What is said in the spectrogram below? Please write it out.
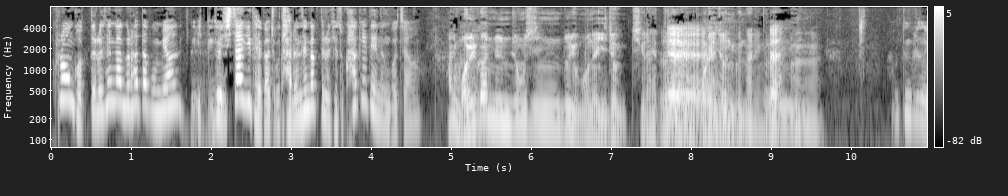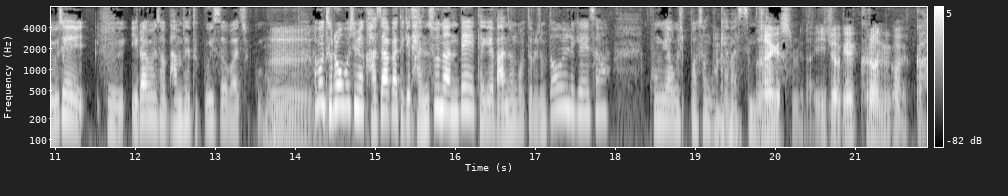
그런 것들을 생각을 하다 보면 네. 이- 이거 시작이 돼가지고 다른 생각들을 계속 하게 되는 거죠. 아니 월간 윤종신도 요번에 이적식이라 했던 네. 거 오래전 그날인가. 네. 네. 아무튼 그래서 요새 그 일하면서 밤새 듣고 있어가지고 음. 한번 들어보시면 가사가 되게 단순한데 되게 많은 것들을 좀 떠올리게 해서 공유하고 싶어 선곡해봤습니다. 음. 알겠습니다. 이적의 그런 걸까?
